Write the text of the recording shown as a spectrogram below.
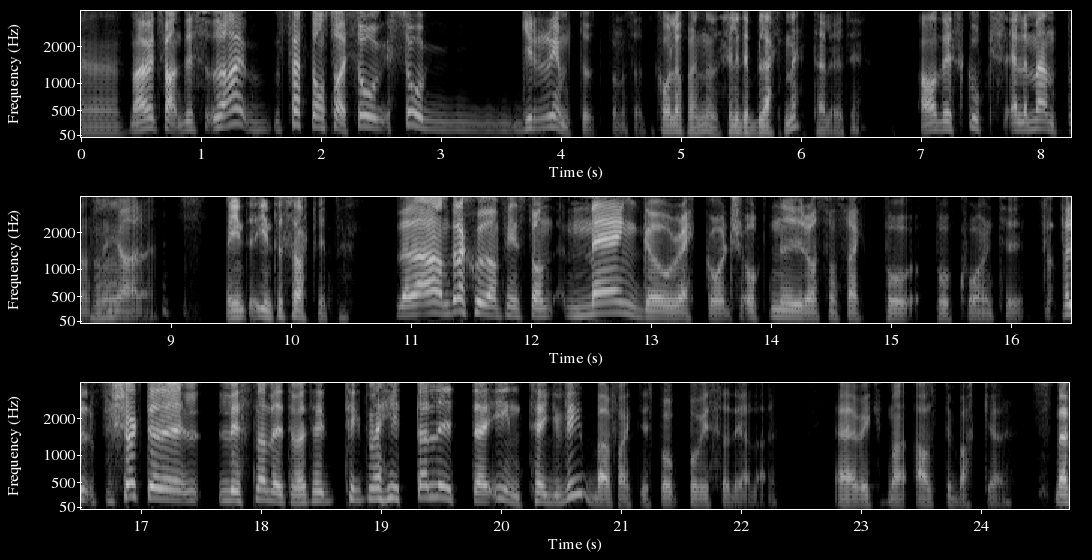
Uh, men jag vet fan, det så, nej, fett omslag. Såg så grymt ut på något sätt. Kolla på den nu, ser lite black metal ut. Ja. Det är skogselementen som Ja. gör det. Inte, inte svartvitt. Den andra sjuan finns från Mango Records och ny då som sagt på, på Quarantine. F- för, försökte lyssna lite, men jag tyckte man hittade lite integ-vibbar faktiskt på, på vissa delar. Eh, vilket man alltid backar. Men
